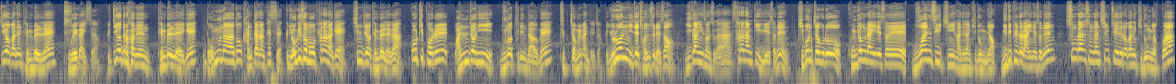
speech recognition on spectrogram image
뛰어가는 덴벨레 두 회가 있어요. 그리고 뛰어 들어가는 덴벨레에게 너무나도 간단한 패스. 그리고 여기서 뭐 편안하게 심지어 덴벨레가 골키퍼를 완전히 무너뜨린 다음에 득점을 만들죠. 이런 이제 전술에서 이강인 선수가 살아남기 위해서는 기본적으로 공격 라인에서의 무한 스위칭이 가능한 기동력, 미드필더 라인에서는 순간순간 침투에 들어가는 기동력과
